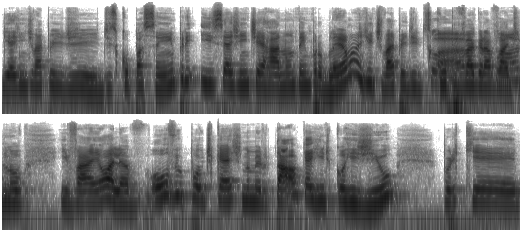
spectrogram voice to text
E a gente vai pedir desculpa sempre. E se a gente errar, não tem problema. A gente vai pedir desculpa Claro, e vai gravar de claro. novo. E vai, olha, ouve o podcast número tal que a gente corrigiu. Porque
